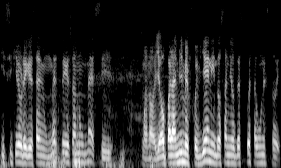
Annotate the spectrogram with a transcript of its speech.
y si quiero regresar en un mes, regreso en un mes. Y bueno, yo para mí me fue bien y dos años después aún estoy.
